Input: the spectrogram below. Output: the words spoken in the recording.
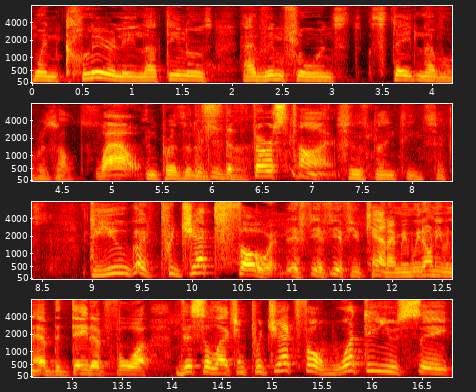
when clearly Latinos have influenced state level results Wow. in presidential This is the first time. since 1960. Do you uh, project forward, if, if, if you can? I mean, we don't even have the data for this election. Project forward. What do you see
